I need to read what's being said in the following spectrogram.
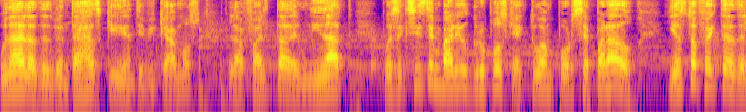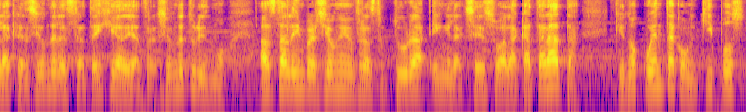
Una de las desventajas que identificamos, la falta de unidad, pues existen varios grupos que actúan por separado y esto afecta desde la creación de la estrategia de atracción de turismo hasta la inversión en infraestructura en el acceso a la catarata, que no cuenta con equipos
